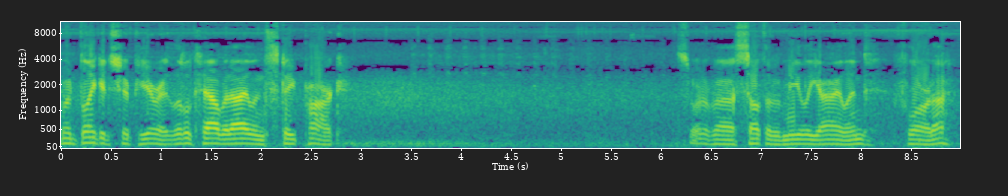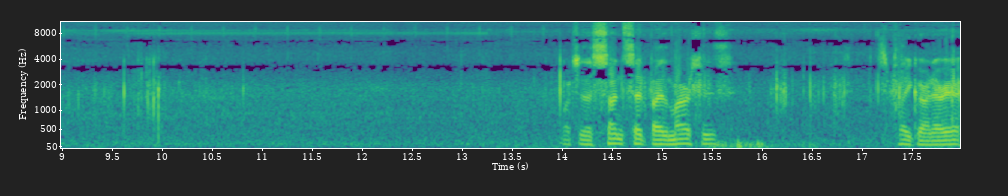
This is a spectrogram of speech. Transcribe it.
Dud Blankenship here at Little Talbot Island State Park. Sort of uh, south of Amelia Island, Florida. Watching the sunset by the marshes. It's a playground area.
